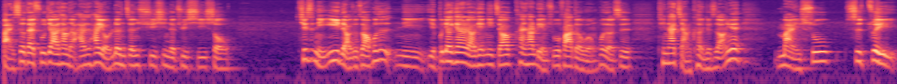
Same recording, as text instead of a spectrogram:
摆设在书架上的，还是他有认真虚心的去吸收？其实你一聊就知道，或是你也不一定要跟他聊天，你只要看他脸书发的文，或者是听他讲课，你就知道。因为买书是最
